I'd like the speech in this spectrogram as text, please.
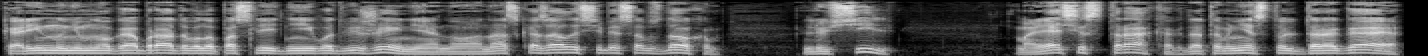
Карину немного обрадовало последнее его движение, но она сказала себе со вздохом, «Люсиль, моя сестра, когда-то мне столь дорогая,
